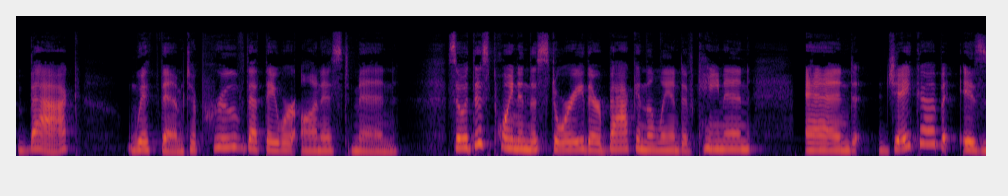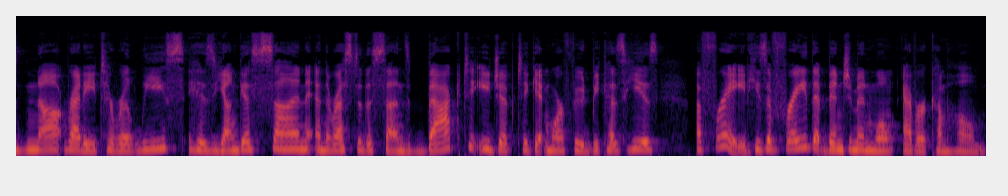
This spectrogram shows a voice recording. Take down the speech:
back with them to prove that they were honest men. So at this point in the story, they're back in the land of Canaan, and Jacob is not ready to release his youngest son and the rest of the sons back to Egypt to get more food because he is afraid. He's afraid that Benjamin won't ever come home.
